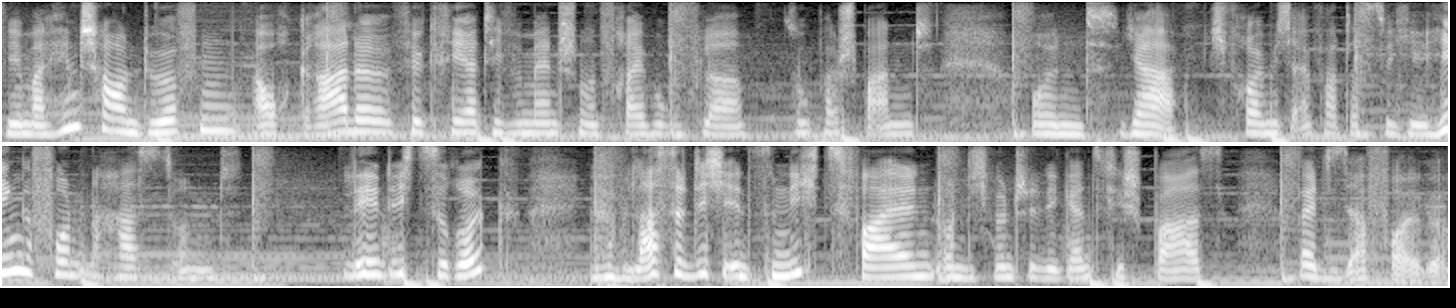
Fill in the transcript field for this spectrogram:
wir mal hinschauen dürfen, auch gerade für kreative Menschen und Freiberufler. Super spannend. Und ja, ich freue mich einfach, dass du hier hingefunden hast und lehn dich zurück, lasse dich ins Nichts fallen und ich wünsche dir ganz viel Spaß bei dieser Folge.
